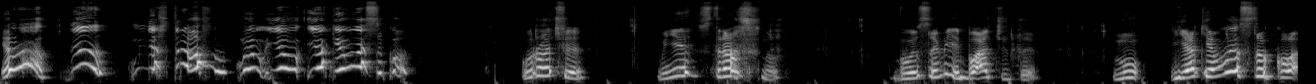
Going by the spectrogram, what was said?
Я! Страшно! Ми- я- Як я високо! Коротше, мені страшно. Бо ви самі бачите. Ну, Як я високо.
